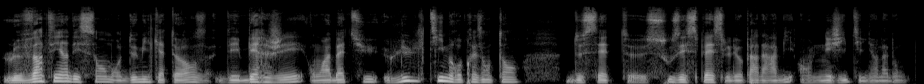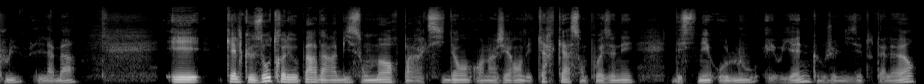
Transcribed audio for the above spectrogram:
Le 21 décembre 2014, des bergers ont abattu l'ultime représentant de cette sous-espèce, le léopard d'Arabie, en Égypte. Il n'y en a donc plus là-bas. Quelques autres léopards d'Arabie sont morts par accident en ingérant des carcasses empoisonnées destinées aux loups et aux hyènes, comme je le disais tout à l'heure.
